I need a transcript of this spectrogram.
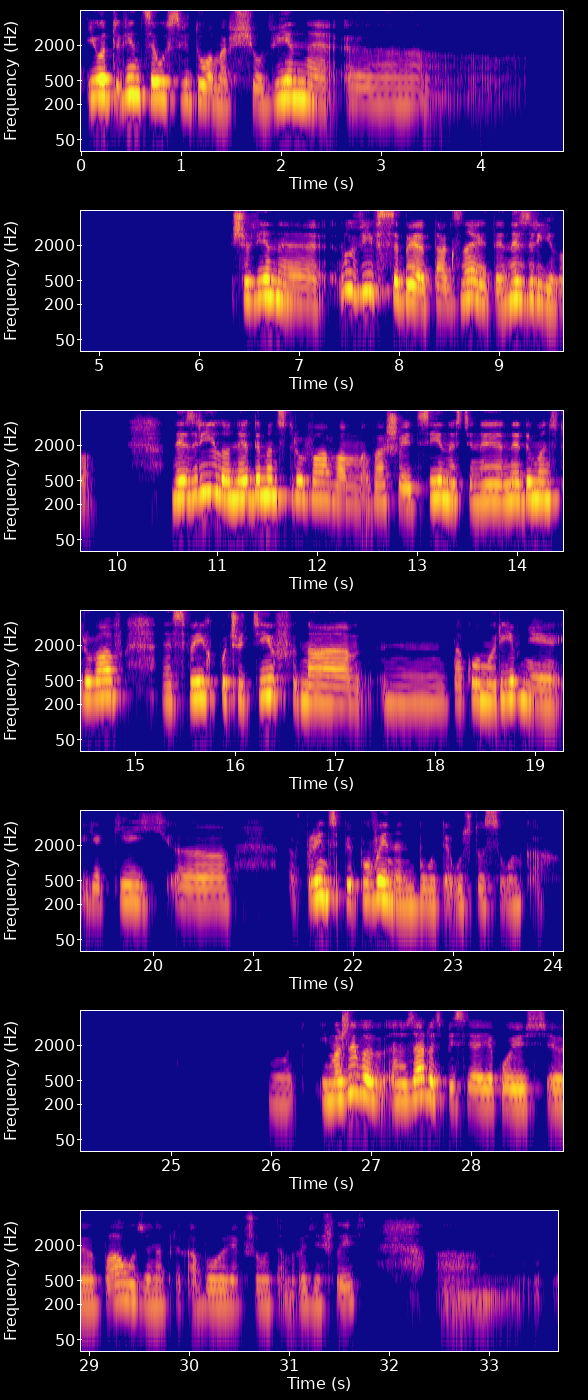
І от він це усвідомив, що він, е, що він е, ну, вів себе так, знаєте, незріло незріло не демонстрував вам вашої цінності, не не демонстрував е, своїх почуттів на такому рівні, який, е, в принципі, повинен бути у стосунках. От. І, можливо, е, зараз після якоїсь паузи, наприклад, або якщо ви там розійшлись,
